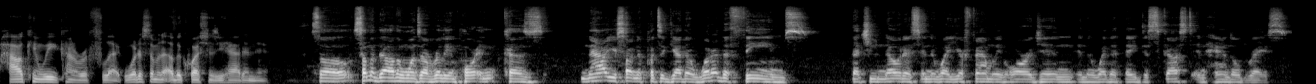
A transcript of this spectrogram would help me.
how can we kind of reflect? What are some of the other questions you had in there? So some of the other ones are really important because now you're starting to put together what are the themes that you notice in the way your family of origin, in the way that they discussed and handled race.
